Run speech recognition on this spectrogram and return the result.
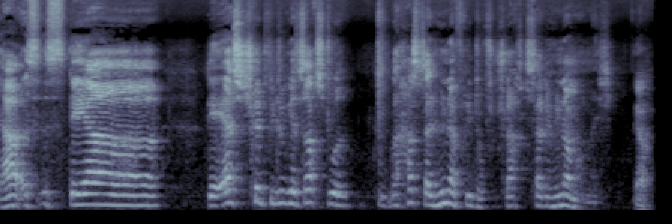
Ja, es ist der, der erste Schritt, wie du jetzt sagst, du hast deinen Hühnerfriedhof, du schlachtest deine Hühner noch nicht. Ja.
